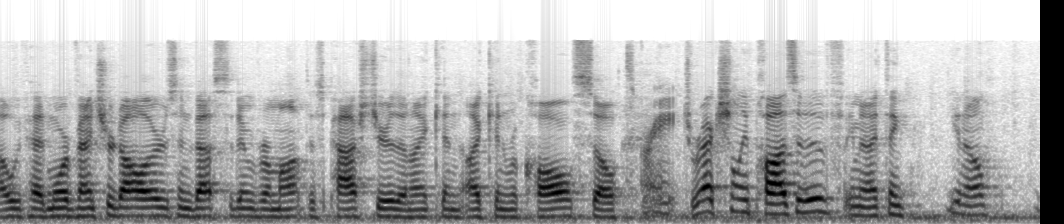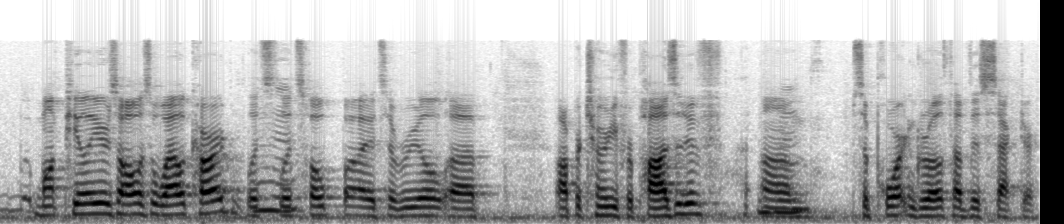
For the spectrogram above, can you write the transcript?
Uh, we've had more venture dollars invested in Vermont this past year than I can I can recall. So directionally positive. I mean, I think you know, Montpelier is always a wild card. Let's let's hope uh, it's a real uh, opportunity for positive um, support and growth of this sector.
